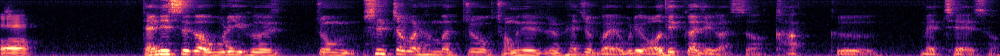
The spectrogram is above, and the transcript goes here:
예. 데니스가 우리 그 좀 실적을 한번 쭉 정리를 좀 해줘 봐요. 우리 어디까지 갔어? 각 그 매체에서.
